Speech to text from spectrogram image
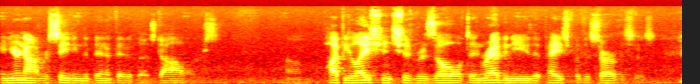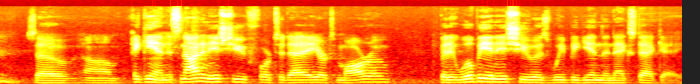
and you're not receiving the benefit of those dollars. Um, Population should result in revenue that pays for the services. So, um, again, it's not an issue for today or tomorrow, but it will be an issue as we begin the next decade.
